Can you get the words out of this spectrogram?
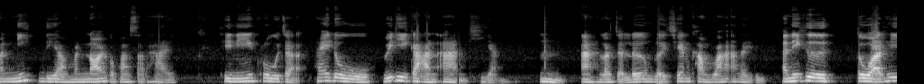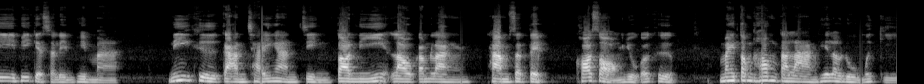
มันนิดเดียวมันน้อยกว่าภาษาไทย ทีนี้ครูจะให้ดูวิธีการอ่านเขียน อืมอะเราจะเริ่มเลยเช่นคำว่าอะไรดี อันนี้คือตัวที่พี่เกษรินพิมพ์มา นี่คือการใช้งานจริง ตอนนี้เรากำลังทำสเต็ปข้อ 2 อยู่ก็คือ ไม่ต้องท่องตารางที่เราดูเมื่อกี้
